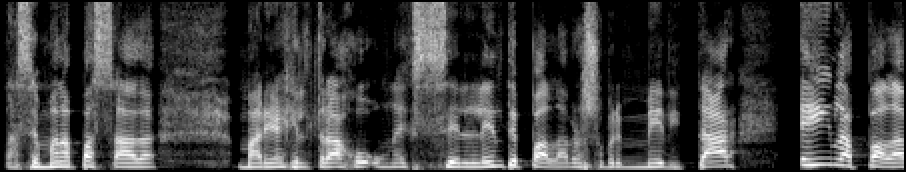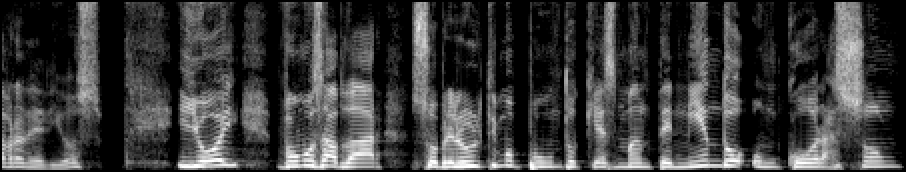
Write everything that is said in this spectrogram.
La semana pasada, María Ángel trajo una excelente palabra sobre meditar en la palabra de Dios. Y hoy vamos a hablar sobre el último punto que es manteniendo un corazón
